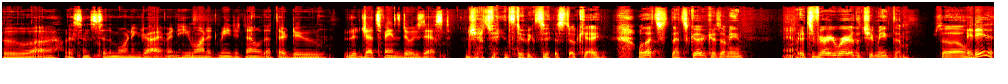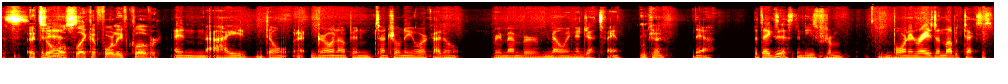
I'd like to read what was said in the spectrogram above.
Who uh, listens to the morning drive, and he wanted me to know that there do the Jets fans do exist. Jets fans do exist. Okay, well that's that's good because I mean, Yeah. it's very rare that you meet them. So It is. it's It almost is. like a four leaf clover. And I don't, growing up in central New York, I don't remember knowing a Jets fan. Okay, Yeah. But they exist. And he's from, born and raised in Lubbock, Texas.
